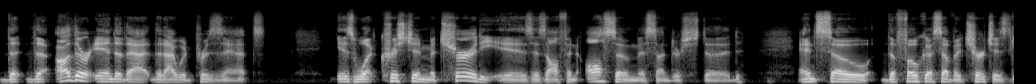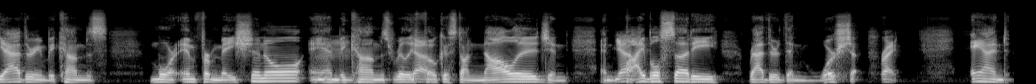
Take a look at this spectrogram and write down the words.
the the other end of that that I would present is what Christian maturity is is often also misunderstood. And so the focus of a church's gathering becomes more informational and mm-hmm. becomes really. Yeah. focused on knowledge and and Yeah. Bible study rather than worship. right. And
